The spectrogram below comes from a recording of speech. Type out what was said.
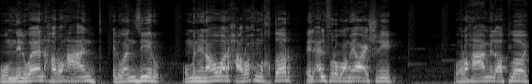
ومن ال WAN هروح عند ال WAN zero. ومن هنا هو أنا هروح مختار ال 1420 وأروح أعمل apply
